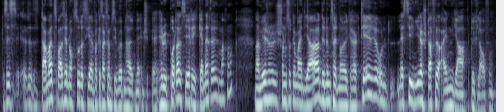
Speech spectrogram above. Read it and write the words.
Das ist, damals war es ja noch so, dass sie einfach gesagt haben, sie würden halt eine Harry Potter-Serie generell machen. Und dann haben wir schon, so gemeint, ja, du nimmst halt neue Charaktere und lässt sie in jeder Staffel ein Jahr durchlaufen.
